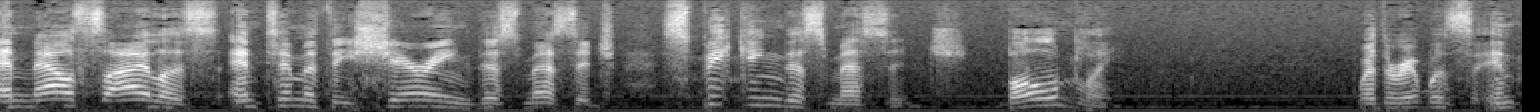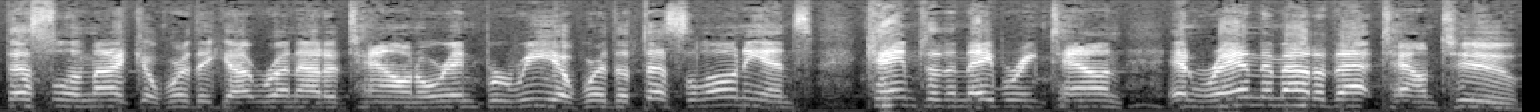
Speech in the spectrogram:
and now Silas and Timothy sharing this message, speaking this message boldly. Whether it was in Thessalonica where they got run out of town, or in Berea where the Thessalonians came to the neighboring town and ran them out of that town too,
